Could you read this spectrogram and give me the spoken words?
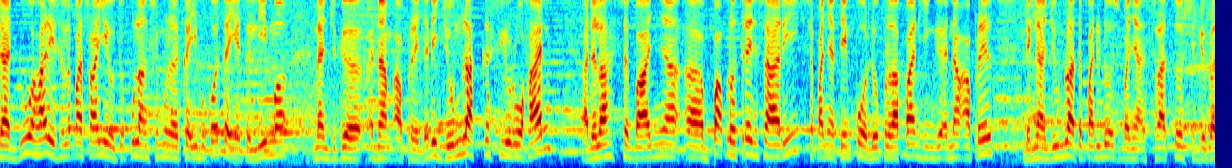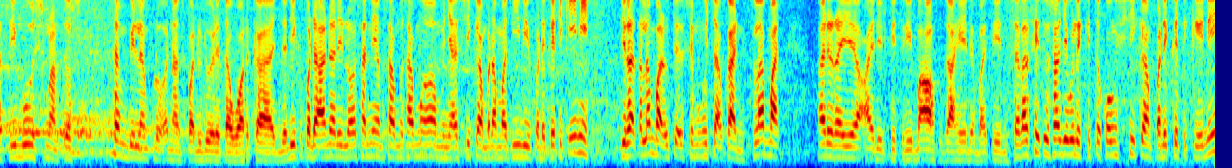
dan 2 hari selepas raya untuk pulang semula ke ibu kota iaitu 5 dan juga 6 April. Jadi jumlah keseluruhan adalah sebanyak uh, 40 train sehari sepanjang tempoh 28 hingga 6 April dengan jumlah tempat duduk sebanyak 117,996 tempat duduk ditawarkan. Jadi kepada anda di luar sana yang bersama-sama menyaksikan Bernama TV pada ketika ini, tidak terlambat untuk saya mengucapkan selamat Hari Raya Aidilfitri. Maaf Zahir dan Batin. Saya rasa itu saja boleh kita kongsikan pada ketika ini.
